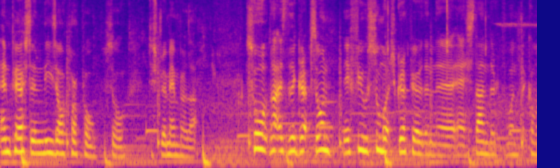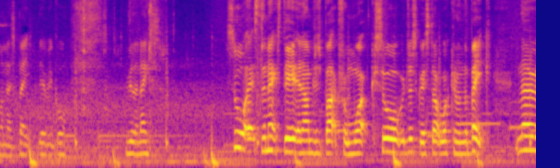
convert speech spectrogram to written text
in person these are purple, so just remember that. So that is the grips on. They feel so much grippier than the uh, standard ones that come on this bike. There we go. Really nice. So it's the next day and I'm just back from work, so we're just going to start working on the bike. Now,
